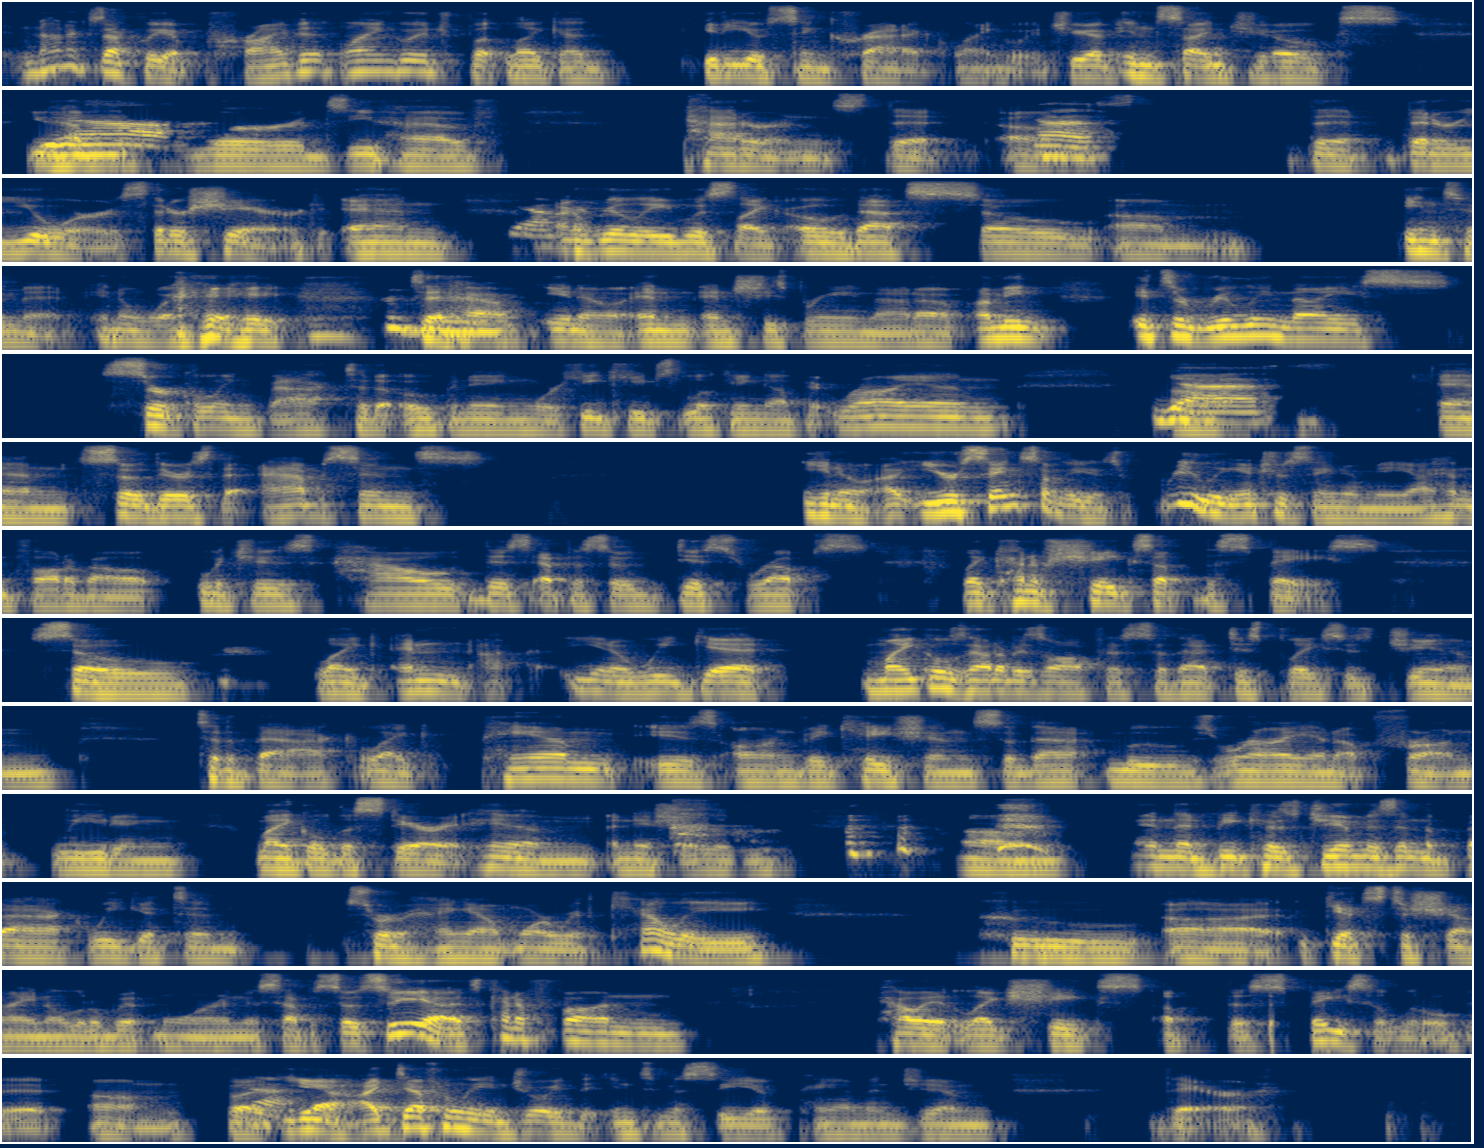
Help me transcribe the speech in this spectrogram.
not exactly a private language but like a idiosyncratic language. You have inside jokes you have words you have patterns that um, yes. that that are yours that are shared. And Yeah. i really was like oh that's so um intimate in a way to Mhm. have you know and and she's bringing that up i mean it's a really nice circling back to the opening where he keeps looking up at ryan Yes. and so there's the absence you know you're saying something that's really interesting to me i hadn't thought about which is how this episode disrupts like kind of shakes up the space so like and uh, you know we get michael's out of his office so that displaces jim to the back like pam is on vacation so that moves ryan up front leading michael to stare at him initially. Um, and then because jim is in the back we get to sort of hang out more with kelly who uh, gets to shine a little bit more in this episode. So yeah it's kind of fun how it like shakes up the space a little bit. Um, but Yeah. yeah i definitely enjoyed the intimacy of pam and jim there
